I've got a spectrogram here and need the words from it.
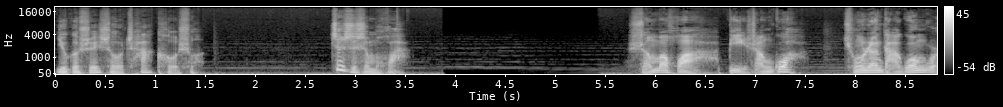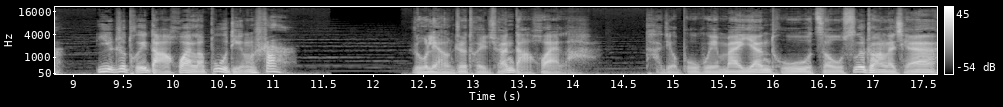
有个水手插口说：“这是什么话？什么话？壁上挂。穷人打光棍，一只腿打坏了不顶事儿。如两只腿全打坏了，他就不会卖烟土走私赚了钱，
